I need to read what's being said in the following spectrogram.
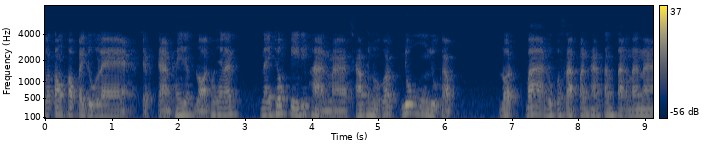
ก็ต้องเข้าไปดูแลจัดการให้เรียบร้อย เพราะฉะนั้นในช่วงปีที่ผ่านมาชาวธนูก็ยุ่งอยู่กับรถบ้านอุปสรรคปัญหาต่างๆ นานา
